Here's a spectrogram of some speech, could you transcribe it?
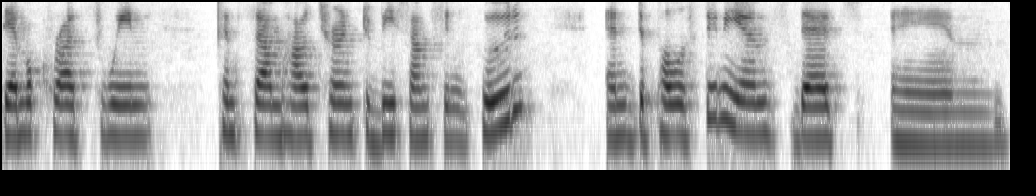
Democrats win can somehow turn to be something good. And the Palestinians that um,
